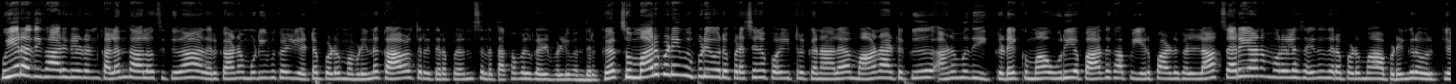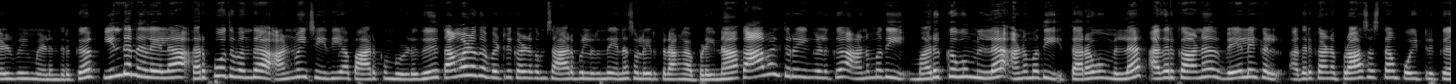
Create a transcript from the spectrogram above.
உயர் அதிகாரிகளுடன் கலந்து ஆலோசித்து தான் அதற்கான முடிவுகள் எட்டப்படும் அப்படின்னு காவல்துறை தரப்பிலிருந்து சில தகவல்கள் வெளிவந்திருக்கு. ஸோ மறுபடியும் இப்படி ஒரு பிரச்சனை போயிட்டு இருக்கனால மாநாட்டுக்கு அனுமதி கிடைக்குமா? உரிய பாதுகாப்பு ஏற்பாடுகள்லாம் சரியான முறையில செய்து தரப்படுமா? அப்படிங்கிற ஒரு கேள்வியும் எழுந்திருக்கு. இந்த நிலையில தற்போது வந்து அண்மை செய்தியா பார்க்கும் பொழுது தமிழக வெற்றி கழகம் சார்பில் இருந்து என்ன சொல்லியிருக்கிறாங்க அப்படின்னா காவல்துறை எங்களுக்கு அனுமதி மறுக்கவும் இல்ல அனுமதி தரவும் இல்ல. அதற்கான வேலைகள் அதற்கான ப்ராசஸ் தான் போயிட்டு இருக்கு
